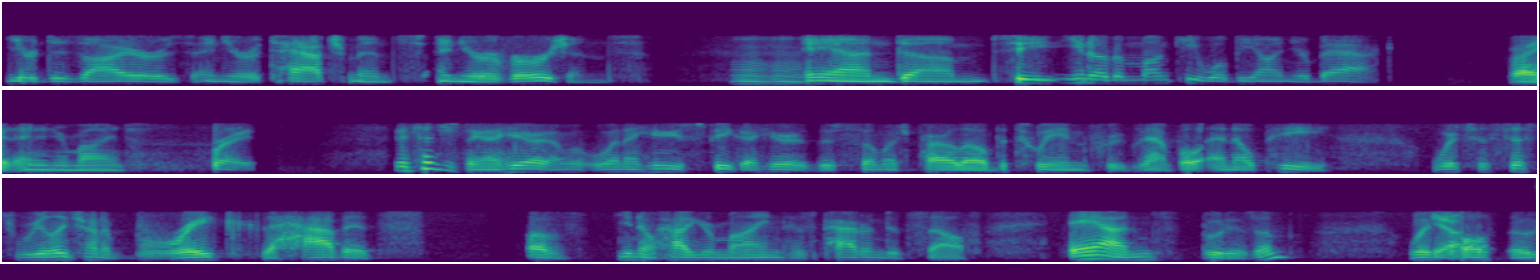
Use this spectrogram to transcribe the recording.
your desires and your attachments and your aversions. Mm-hmm. And um, see, you know, the monkey will be on your back. Right, and in your mind. Right. It's interesting. I hear when I hear you speak, I hear there's so much parallel between, for example, NLP, which is just really trying to break the habits of you know how your mind has patterned itself, and Buddhism, which Yeah. also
